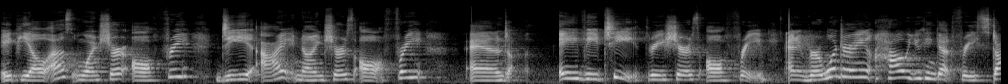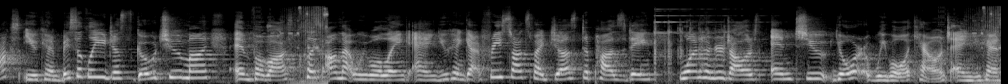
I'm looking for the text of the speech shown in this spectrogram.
APLS, 1 share, all free, DEI, 9 shares, all free, and AVT, three shares all free. And if you're wondering how you can get free stocks, you can basically just go to my info box, click on that Webull link, and you can get free stocks by just depositing $100 into your Webull account. And you can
